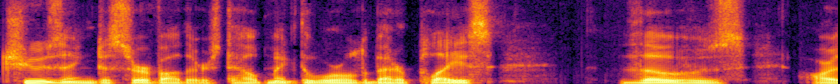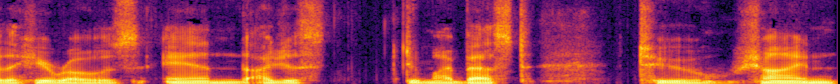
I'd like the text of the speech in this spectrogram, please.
choosing to serve others to help make the world a better place. Those are the heroes. And I just do my best to shine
